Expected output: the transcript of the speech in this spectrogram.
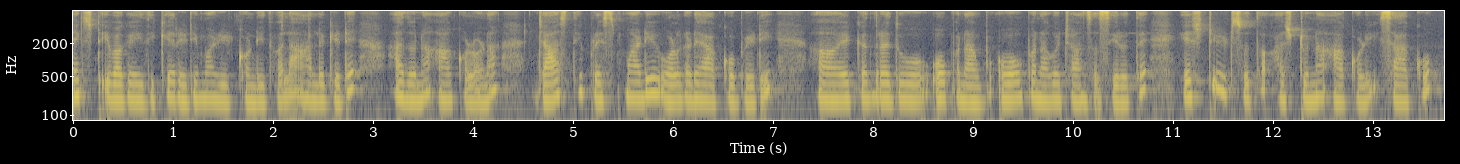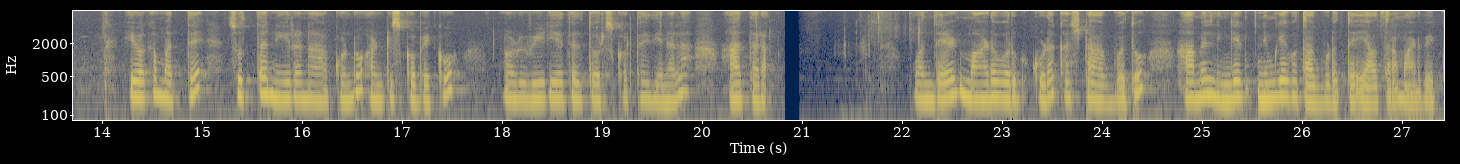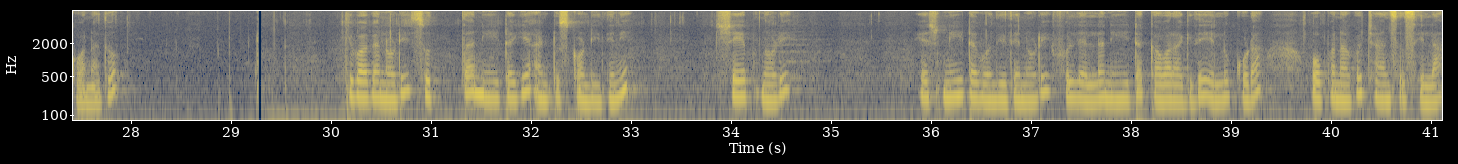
ನೆಕ್ಸ್ಟ್ ಇವಾಗ ಇದಕ್ಕೆ ರೆಡಿ ಮಾಡಿ ಇಟ್ಕೊಂಡಿದ್ವಲ್ಲ ಆಲೂಗೆಡ್ಡೆ, ಅದನ್ನು ಹಾಕ್ಕೊಳ್ಳೋಣ ಜಾಸ್ತಿ ಪ್ರೆಸ್ ಮಾಡಿ ಒಳಗಡೆ ಹಾಕ್ಕೋಬೇಡಿ ಯಾಕಂದರೆ ಅದು ಓಪನ್ ಆಗಿ ಓಪನ್ ಆಗೋ ಚಾನ್ಸಸ್ ಇರುತ್ತೆ. ಎಷ್ಟು ಇಡ್ಸುತ್ತೋ ಅಷ್ಟನ್ನು ಹಾಕ್ಕೊಳ್ಳಿ ಸಾಕು. ಇವಾಗ ಮತ್ತೆ ಸುತ್ತ ನೀರನ್ನು ಹಾಕ್ಕೊಂಡು ಅಂಟಿಸ್ಕೋಬೇಕು. ನೋಡಿ, ವಿಡಿಯೋದಲ್ಲಿ ತೋರಿಸ್ಕೊಡ್ತಾ ಇದ್ದೀನಲ್ಲ, ಆ ಥರ. ಒಂದೆರಡು ಮಾಡೋವರೆಗೂ ಕೂಡ ಕಷ್ಟ ಆಗ್ಬೋದು. ಆಮೇಲೆ ನಿಮಗೆ ನಿಮಗೆ ಗೊತ್ತಾಗ್ಬಿಡುತ್ತೆ ಯಾವ ಥರ ಮಾಡಬೇಕು ಅನ್ನೋದು. ಇವಾಗ ನೋಡಿ, ಸುತ್ತ ನೀಟಾಗಿ ಅಂಟಿಸ್ಕೊಂಡಿದ್ದೀನಿ. ಶೇಪ್ ನೋಡಿ, ಎಷ್ಟು ನೀಟಾಗಿ ಬಂದಿದೆ ನೋಡಿ. ಫುಲ್ ಎಲ್ಲ ನೀಟಾಗಿ ಕವರ್ ಆಗಿದೆ. ಎಲ್ಲೂ ಕೂಡ ಓಪನ್ ಆಗೋ ಚಾನ್ಸಸ್ ಇಲ್ಲ.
